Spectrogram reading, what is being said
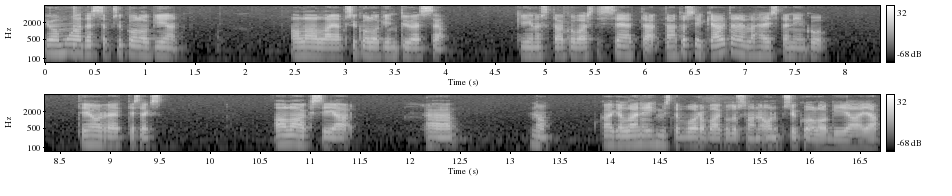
Joo, mua tässä psykologian alalla ja psykologin työssä kiinnostaa kovasti se, että tämä on tosi käytännönläheistä niin kuin teoreettiseksi alaksi ja ää, no, kaikenlainen ihmisten vuorovaikutushan on psykologiaa ja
